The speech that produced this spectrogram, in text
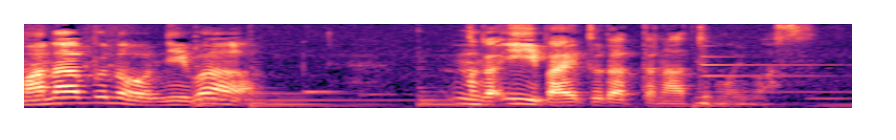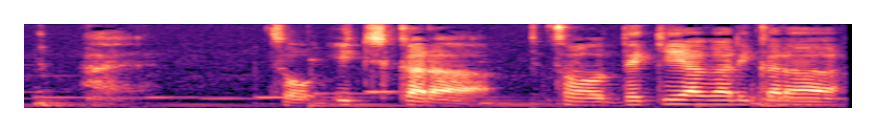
学ぶのにはなんかいいバイトだったなと思います。はい、そう一からその出来上がりから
